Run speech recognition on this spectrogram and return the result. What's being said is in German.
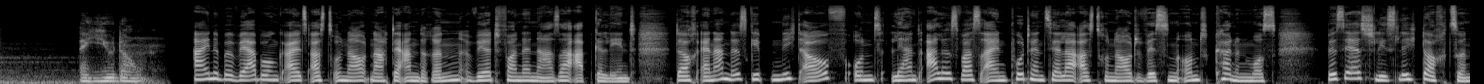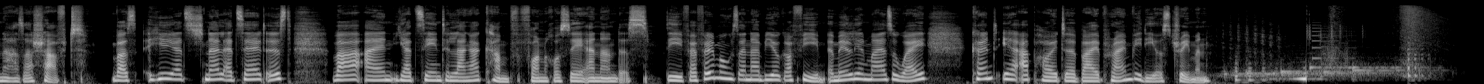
that you don't? Eine Bewerbung als Astronaut nach der anderen wird von der NASA abgelehnt. Doch Hernandez gibt nicht auf und lernt alles, was ein potenzieller Astronaut wissen und können muss, bis er es schließlich doch zur NASA schafft. Was hier jetzt schnell erzählt ist, war ein jahrzehntelanger Kampf von José Hernandez. Die Verfilmung seiner Biografie A Million Miles Away könnt ihr ab heute bei Prime Video streamen.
